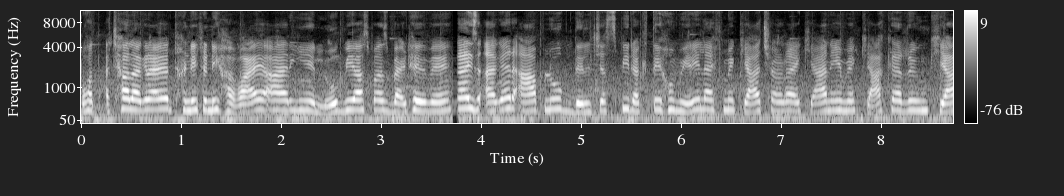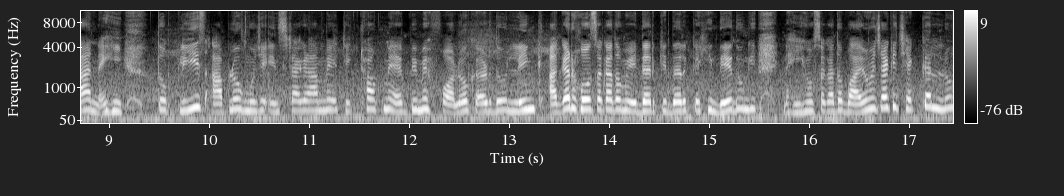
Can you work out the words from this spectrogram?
बहुत अच्छा लग रहा है ठंडी ठंडी हवाएँ आ रही हैं, लोग भी आसपास बैठे हुए हैं। गाइज़ अगर आप लोग दिलचस्पी रखते हो मेरे लाइफ में, क्या चल रहा है, क्या नहीं, मैं क्या कर रही हूँ, क्या नहीं तो प्लीज़ आप लोग मुझे इंस्टाग्राम में टिकटॉक में एफ़ में फॉलो कर दो। लिंक अगर हो सका तो मैं इधर किधर कहीं दे दूँगी, नहीं हो सका तो बायो में जाके चेक कर लो,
